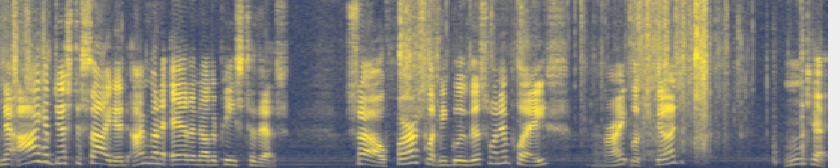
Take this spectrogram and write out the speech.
Now I have just decided I'm going to add another piece to this. So first let me glue this one in place. Alright, looks good. Okay.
